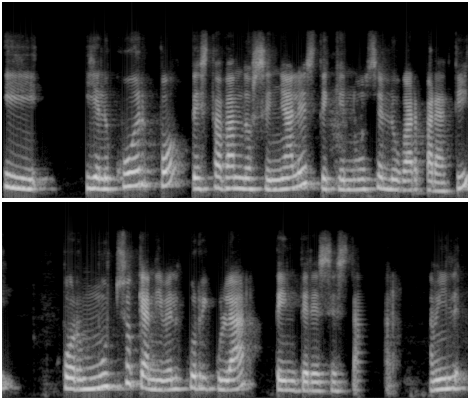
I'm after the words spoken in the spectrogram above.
y, y el cuerpo te está dando señales de que no es el lugar para ti, por mucho que a nivel curricular te interese estar. A mí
